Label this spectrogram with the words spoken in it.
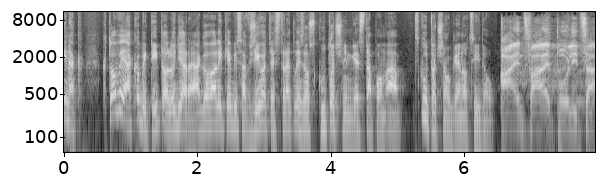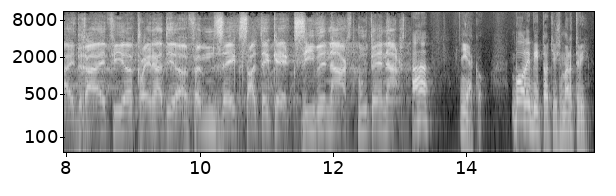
Inak, kto vie, ako by títo ľudia reagovali, keby sa v živote stretli so skutočným gestapom a skutočnou genocídou? 1, 2, Polizei, 3, 4, Grenadier, 5, 6, alte Keks, 7, 8, gute Nacht. Aha, nejako. Boli by totiž mŕtvi.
